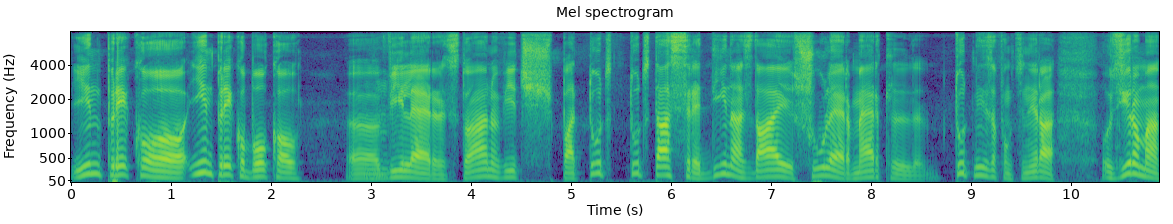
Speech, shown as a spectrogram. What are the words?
In preko, in preko bokov, uh, mhm. Viler, Stojanovič, pa tudi, tudi ta sredina, zdaj Šuler, Mertl, tudi ni zafunkcionirala. Oziroma,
